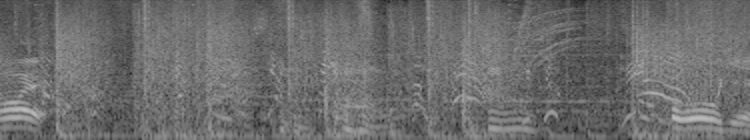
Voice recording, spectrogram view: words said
โอ้ยโอ้เย่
